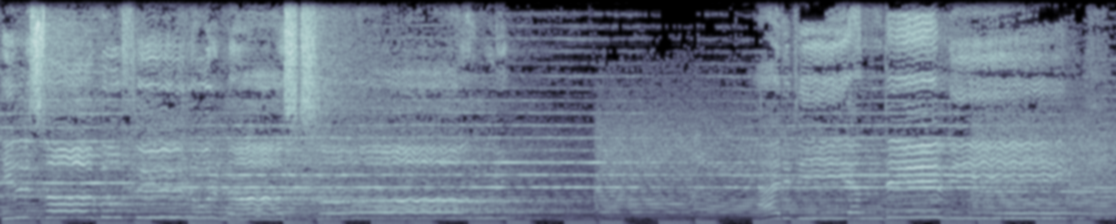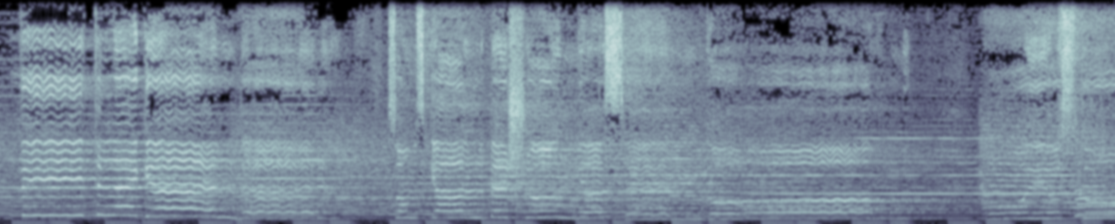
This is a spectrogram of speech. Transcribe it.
till sagofurornas sång. Är vi en del i vit legender som skall besjungas en gång? Och just då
